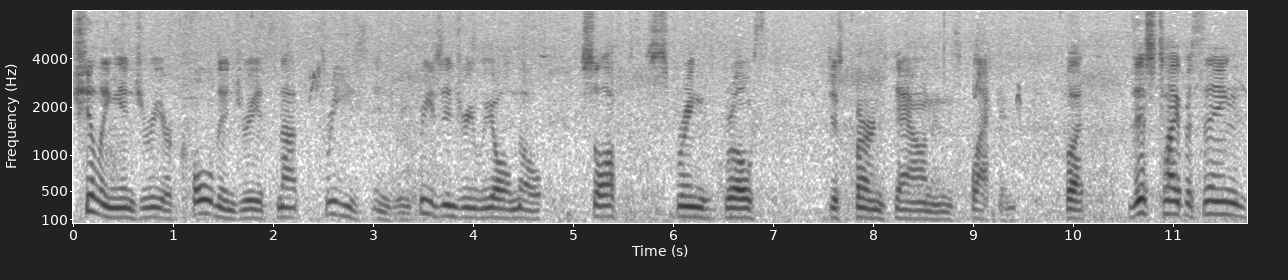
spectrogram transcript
chilling injury or cold injury. It's not freeze injury. Freeze injury, we all know, soft spring growth just burns down and is blackened. But this type of thing,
